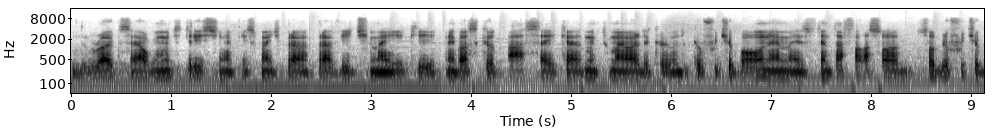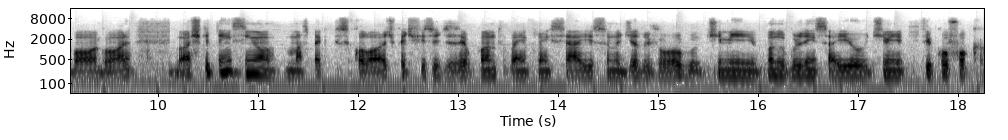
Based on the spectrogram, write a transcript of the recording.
do Ruggs é algo muito triste, né? Principalmente para a vítima aí, que negócio que eu passa aí que é muito maior do que, do que o futebol, né? Mas tentar falar só sobre o futebol agora, eu acho que tem sim ó, um aspecto psicológico. É difícil dizer o quanto vai influenciar isso no dia do jogo. O time, quando o Gruden saiu, o time ficou foca,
